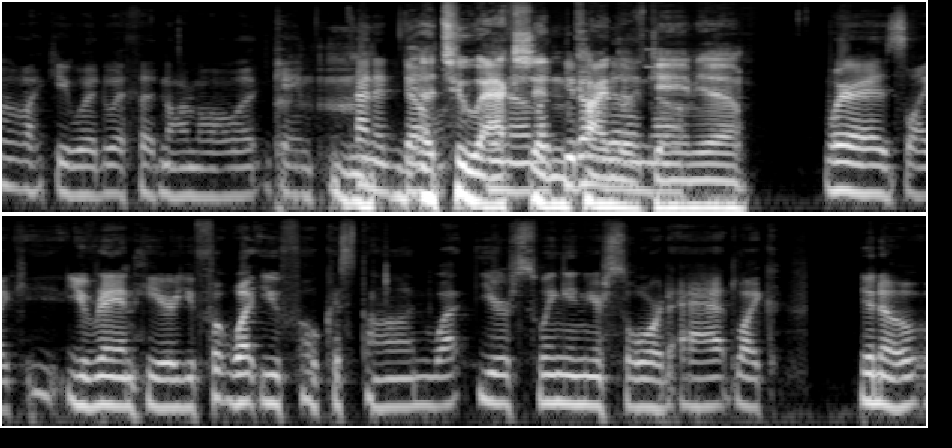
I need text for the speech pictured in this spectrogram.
like you would with a normal uh, game kind of a two know, like, action you don't kind really of know. game yeah Whereas, like you ran here, you fo- what you focused on, what you're swinging your sword at, like you know,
